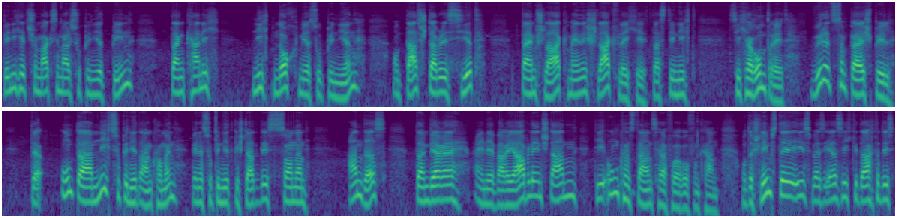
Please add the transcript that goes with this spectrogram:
wenn ich jetzt schon maximal supiniert bin, dann kann ich nicht noch mehr supinieren und das stabilisiert beim Schlag meine Schlagfläche, dass die nicht sich herumdreht. Würde jetzt zum Beispiel der Unterarm nicht supiniert ankommen, wenn er supiniert gestartet ist, sondern anders, dann wäre eine Variable entstanden, die Unkonstanz hervorrufen kann. Und das Schlimmste ist, was er sich gedacht hat, ist,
